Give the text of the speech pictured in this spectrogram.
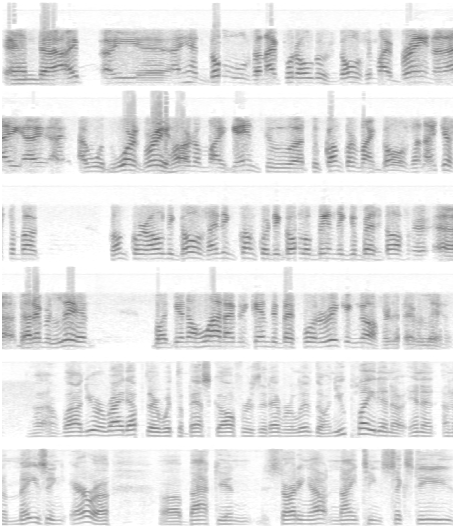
And uh, I I uh, I had goals, and I put all those goals in my brain, and I I, I I would work very hard on my game to uh, to conquer my goals, and I just about conquer all the goals. I didn't conquer the goal of being the best golfer uh, that ever lived, but you know what? I became the best Puerto Rican golfer that ever lived. Uh, you were right up there with the best golfers that ever lived on. You played in a in a, an amazing era uh, back in starting out in 1960.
